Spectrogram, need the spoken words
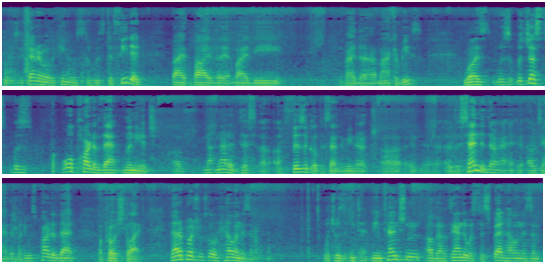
who, was the general. The king was, who was defeated by, by the by the by the Maccabees. Was was was just was all part of that lineage of not not a, dis, a, a physical descent. I mean, a, a, descendant of Alexander, but he was part of that approach to life. That approach was called Hellenism. which was the intention of Alexander was to spread Hellenism.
